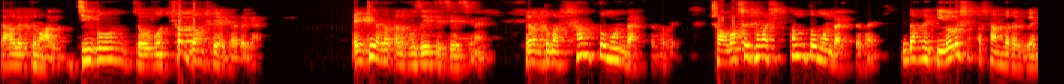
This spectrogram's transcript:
তাহলে তোমার জীবন, যৌবন সব ধ্বংস হয়ে যাবে গা। এটি আল্লাহ তালা বুঝাইতে চেয়েছিলেন কারণ তোমার শান্ত মন রাখতে হবে। সবশেষ সময় শান্ত মন রাখতে হয়। কিন্তু আপনি কীভাবে শান্ত রাখবেন?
